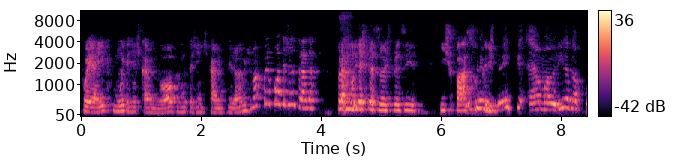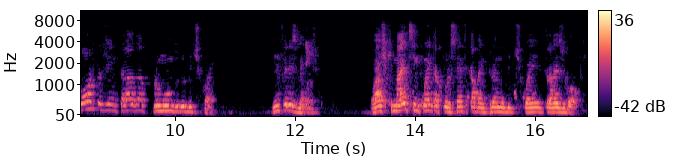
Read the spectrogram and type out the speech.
foi aí que muita gente caiu em golpe, muita gente caiu em pirâmide, mas foi a porta de entrada para muitas pessoas para esse espaço Infelizmente, é a maioria da porta de entrada para o mundo do Bitcoin. Infelizmente. Sim. Eu acho que mais de 50% acaba entrando no Bitcoin através de golpe.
